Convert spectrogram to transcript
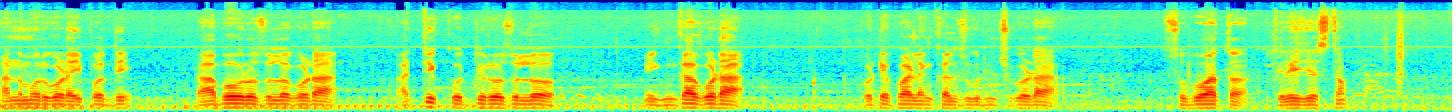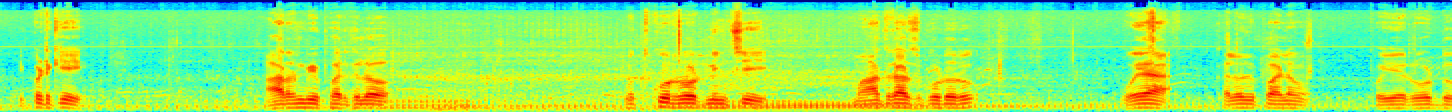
కందమూరు కూడా అయిపోద్ది. రాబో రోజుల్లో కూడా అతి కొద్ది రోజుల్లో మీకు ఇంకా కూడా కొట్టేపాళెం కలిసి గురించి కూడా శుభవార్త తెలియజేస్తాం. ఇప్పటికీ ఆర్ఎన్బి పరిధిలో ముత్తుకూరు రోడ్ నుంచి మాద్రాజుగూడూరు ఓయా కలవలిపాళెం పోయే రోడ్డు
